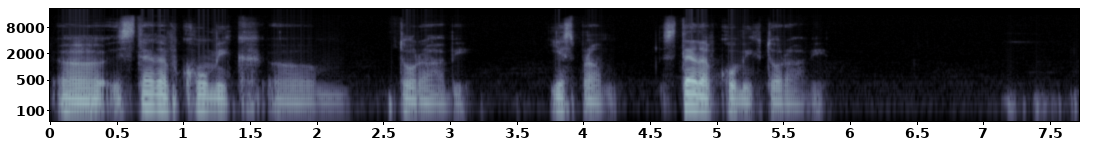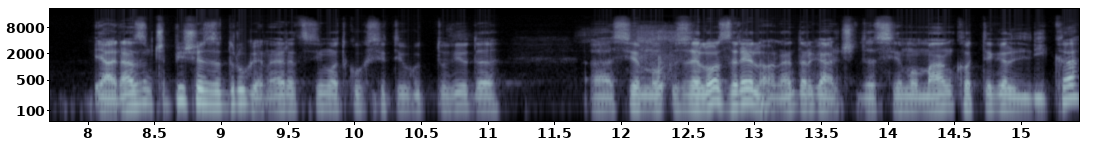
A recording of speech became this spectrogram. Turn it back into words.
Uh, stand-up komik um, to rabi. Jaz pravim, stand-up komik to rabi. Ja, razen če piše za druge, ne, recimo, tako si ti ugotovil, da uh, si mu zelo zrelo, ne, drugač, da si mu manjko tega lika.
